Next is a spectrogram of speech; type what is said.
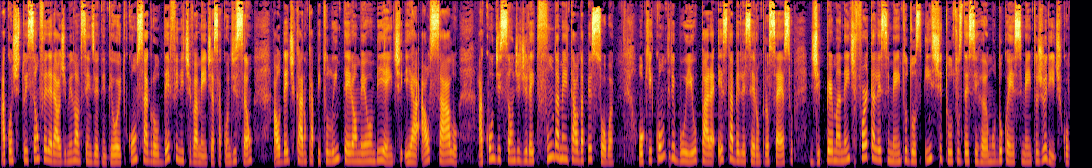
A Constituição Federal de 1988 consagrou definitivamente essa condição ao dedicar um capítulo inteiro ao meio ambiente e a alçá-lo à condição de direito fundamental da pessoa, o que contribuiu para estabelecer um processo de permanente fortalecimento dos institutos desse ramo do conhecimento jurídico.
